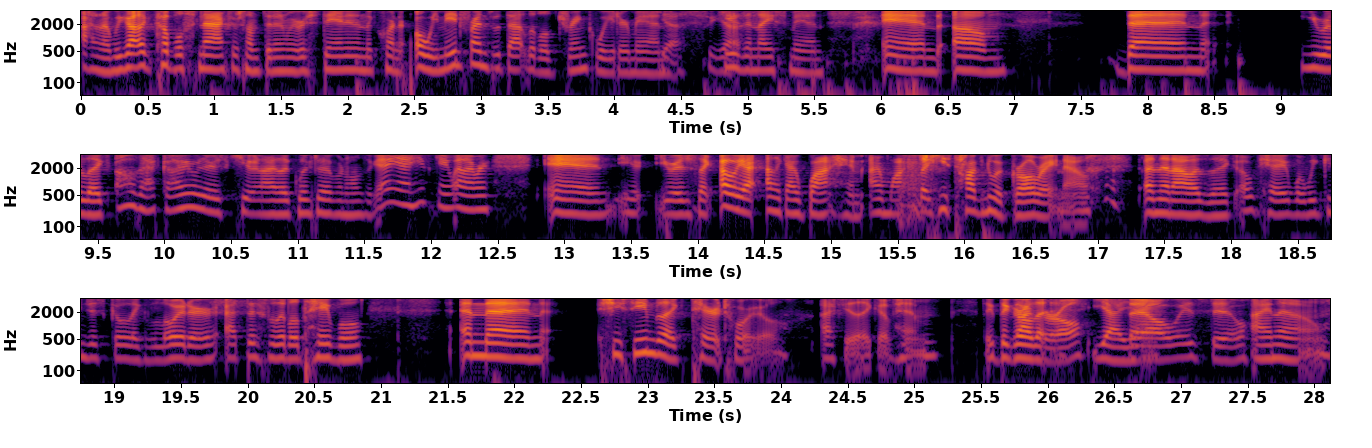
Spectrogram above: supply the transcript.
I don't know, we got like a couple snacks or something, and we were standing in the corner. Oh, we made friends with that little drink waiter man. yes, yes. He was a nice man. And um, then you were like, "Oh, that guy over there is cute," and I like looked up and I was like, "Yeah, yeah, he's cute, whatever." And you, you were just like, "Oh yeah, I- like I want him. I want like he's talking to a girl right now." And then I was like, "Okay, well we can just go like loiter at this little table." And then she seemed like territorial. I feel like of him, like the girl That that, girl? yeah, They always do. I know,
